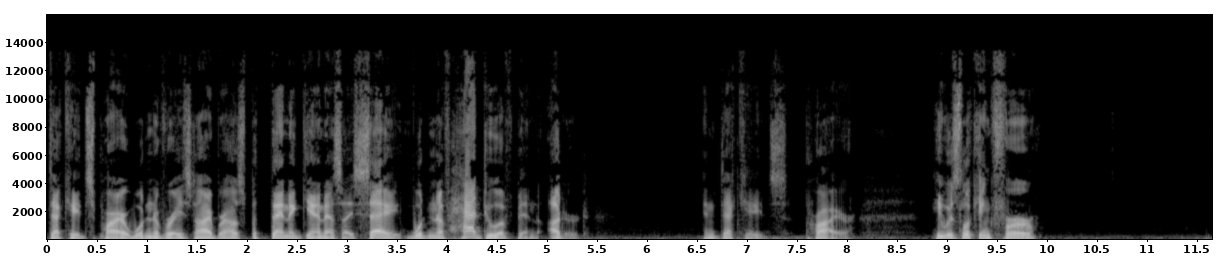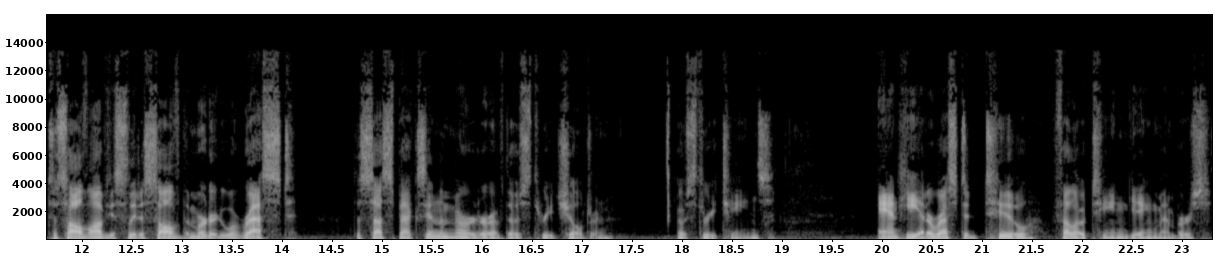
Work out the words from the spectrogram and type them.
decades prior, wouldn't have raised eyebrows, but then again, as I say, wouldn't have had to have been uttered in decades prior. He was looking for to solve, obviously, to solve the murder, to arrest the suspects in the murder of those three children, those three teens. And he had arrested two fellow teen gang members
